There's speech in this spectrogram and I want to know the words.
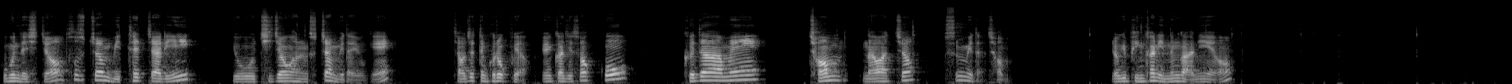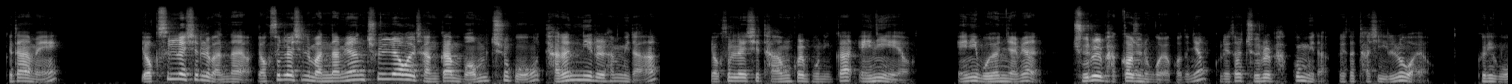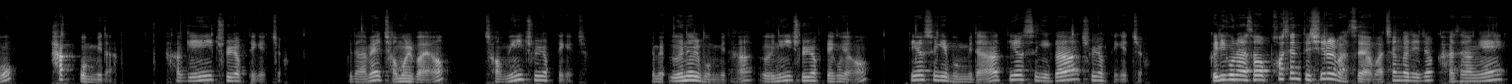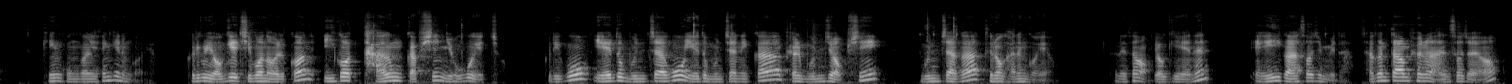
구분되시죠? 소수점 밑에 자리 요 지정하는 숫자입니다. 요게. 자, 어쨌든 그렇고요. 여기까지 썼고 그 다음에 점 나왔죠? 씁니다. 점. 여기 빈칸이 있는 거 아니에요. 그 다음에 역슬래시를 만나요. 역슬래시를 만나면 출력을 잠깐 멈추고 다른 일을 합니다. 역슬래시 다음 걸 보니까 n이에요. n이 뭐였냐면 줄을 바꿔주는 거였거든요. 그래서 줄을 바꿉니다. 그래서 다시 일로 와요. 그리고 학 봅니다. 학이 출력되겠죠. 그 다음에 점을 봐요. 점이 출력되겠죠. 그 다음에 은을 봅니다. 은이 출력되고요. 띄어쓰기 봅니다. 띄어쓰기가 출력되겠죠. 그리고 나서 %c를 봤어요. 마찬가지죠. 가상의 빈 공간이 생기는 거예요. 그리고 여기에 집어넣을 건 이것 다음 값인 요거겠죠. 그리고 얘도 문자고 얘도 문자니까 별 문제 없이 문자가 들어가는 거예요. 그래서 여기에는 A가 써집니다. 작은 따옴표는 안 써져요.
